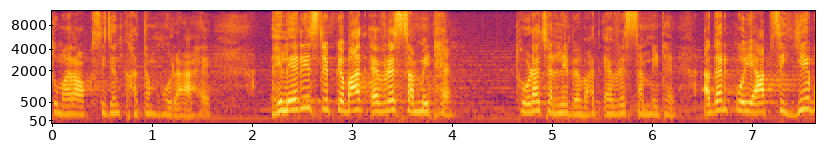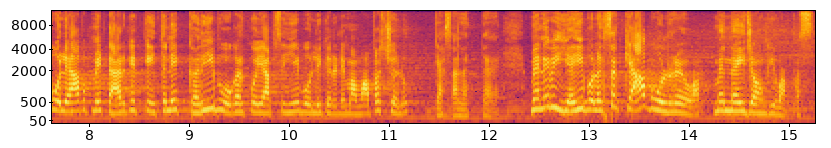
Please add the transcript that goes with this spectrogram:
तुम्हारा ऑक्सीजन खत्म हो रहा है। हिलेरी स्टेप के बाद एवरेस्ट समिट है। थोड़ा चलने के बाद एवरेस्ट समिट है। अगर कोई आपसे ये बोले, आप अपने टारगेट के इतने करीब हो, अगर कोई आपसे ये बोले कि, अरुणिमा, वापस चलो, कैसा लगता है? मैंने भी यही बोला सर, क्या बोल रहे हो आप? मैं नहीं जाऊँगी वापस।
